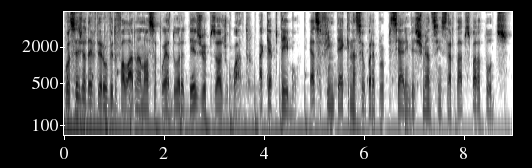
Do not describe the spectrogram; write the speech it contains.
Você já deve ter ouvido falar na nossa apoiadora desde o episódio 4, a CapTable. Essa fintech nasceu para propiciar investimentos em startups para todos.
